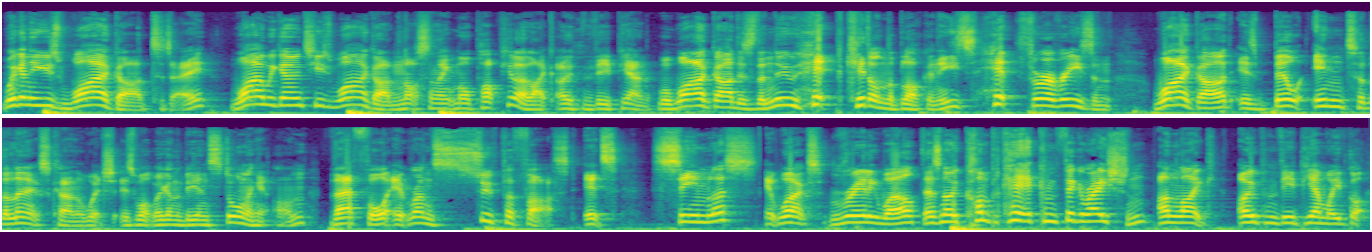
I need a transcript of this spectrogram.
We're going to use WireGuard today. Why are we going to use WireGuard and not something more popular like OpenVPN? Well, WireGuard is the new hip kid on the block, and he's hip for a reason. WireGuard is built into the Linux kernel, which is what we're going to be installing it on. Therefore, it runs super fast. It's seamless. It works really well. There's no complicated configuration, unlike OpenVPN where you've got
